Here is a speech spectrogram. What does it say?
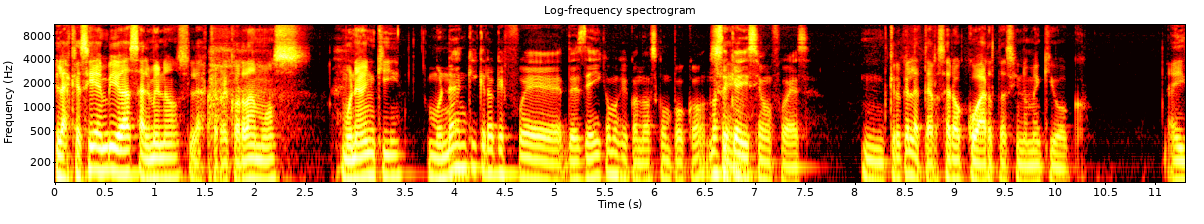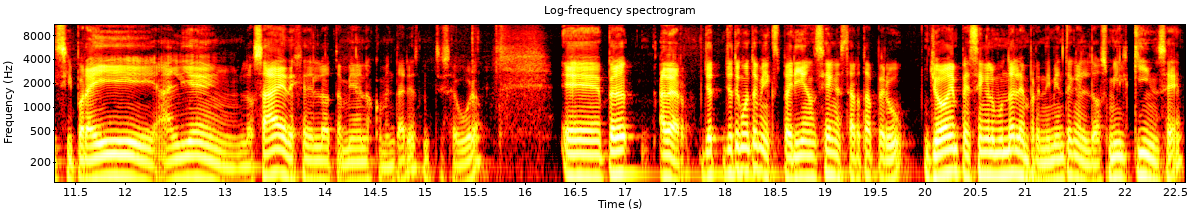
Las que siguen vivas, al menos las que recordamos, Munanki, Munanki, creo que fue. Desde ahí, como que conozco un poco. No sé qué edición fue esa. mm, creo que la tercera o cuarta, si no me equivoco. Ahí, si por ahí alguien lo sabe, déjenlo también en los comentarios, no estoy seguro. Eh, pero, a ver, yo, yo te cuento mi experiencia en Startup Perú. Yo empecé en el mundo del emprendimiento en el 2015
